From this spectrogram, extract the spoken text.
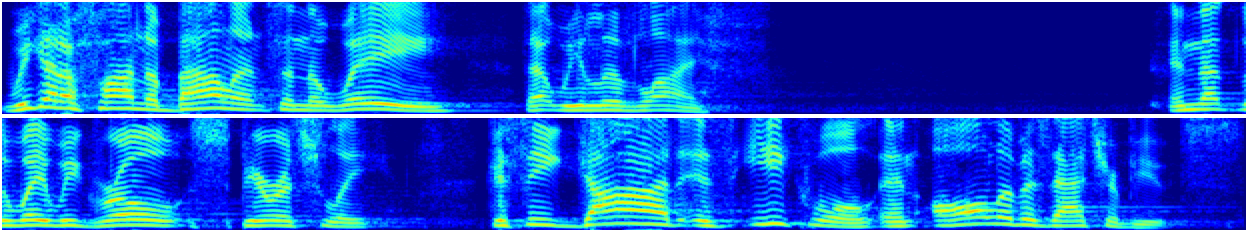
we got to find a balance in the way that we live life and that the way we grow spiritually. Because, see, God is equal in all of his attributes.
